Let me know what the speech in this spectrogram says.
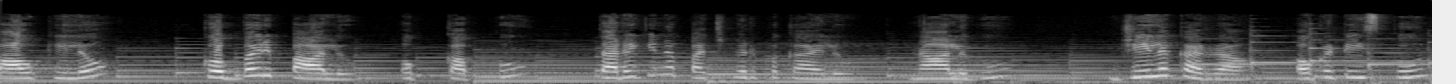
పావు కిలో కొబ్బరి పాలు ఒక కప్పు తరిగిన పచ్చిమిరపకాయలు నాలుగు జీలకర్ర ఒక టీ స్పూన్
